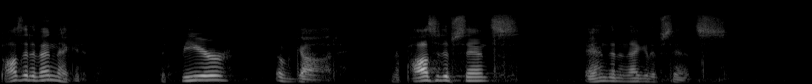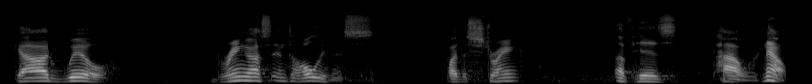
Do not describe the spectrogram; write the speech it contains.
positive and negative. The fear of God in a positive sense and in a negative sense. God will bring us into holiness by the strength of His power. Now,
